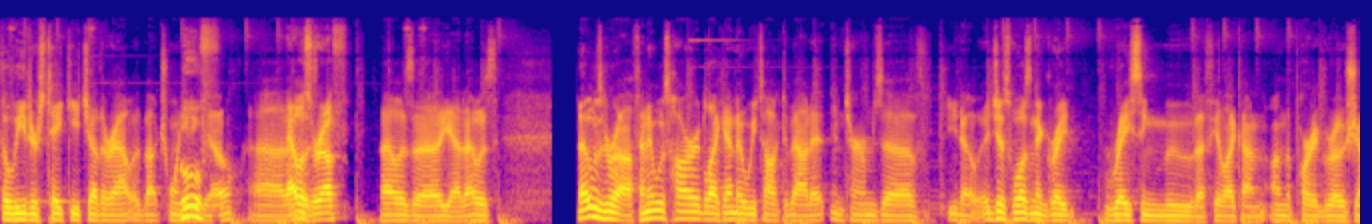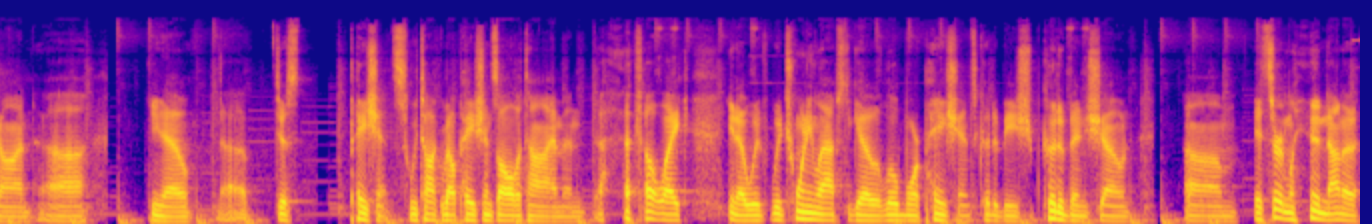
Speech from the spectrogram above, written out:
the leaders take each other out with about 20 Oof. to go. Uh, that, that was, was, rough. That was uh yeah, that was that was rough and it was hard like I know we talked about it in terms of, you know, it just wasn't a great racing move I feel like on on the part of Grosjean. Uh you know, uh just patience. We talk about patience all the time, and I felt like, you know, with with 20 laps to go, a little more patience could have be could have been shown. Um, it's certainly not a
